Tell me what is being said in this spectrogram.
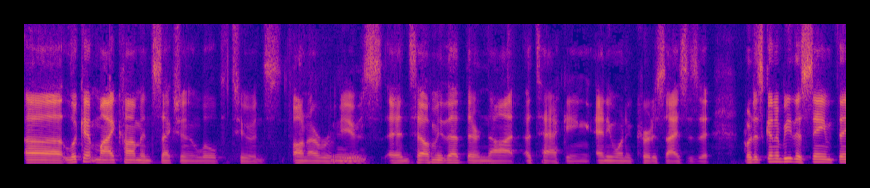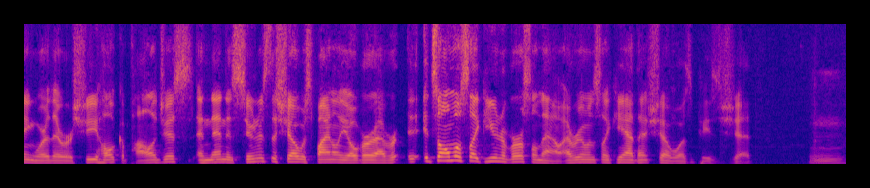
uh, look at my comment section in Little Platoons on our reviews, and tell me that they're not attacking anyone who criticizes it. But it's going to be the same thing where there were She-Hulk apologists, and then as soon as the show was finally over, ever it's almost like Universal now. Everyone's like, "Yeah, that show was a piece of shit," Mm.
